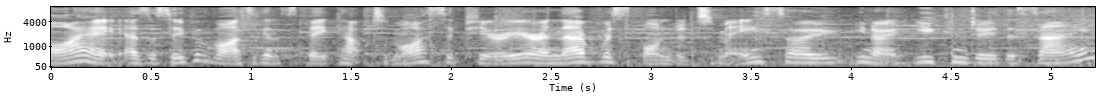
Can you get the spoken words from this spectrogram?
i as a supervisor can speak up to my superior and they've responded to me so you know you can do the same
